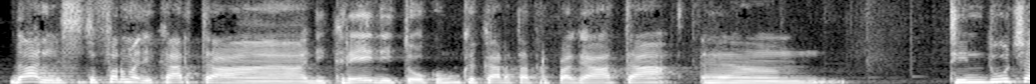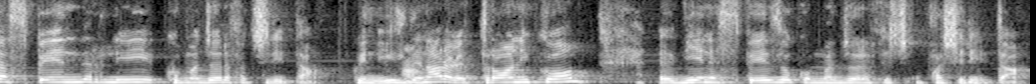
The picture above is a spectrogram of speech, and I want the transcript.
darli sotto forma di carta di credito o comunque carta prepagata ehm, ti induce a spenderli con maggiore facilità. Quindi il ah. denaro elettronico eh, viene speso con maggiore facilità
